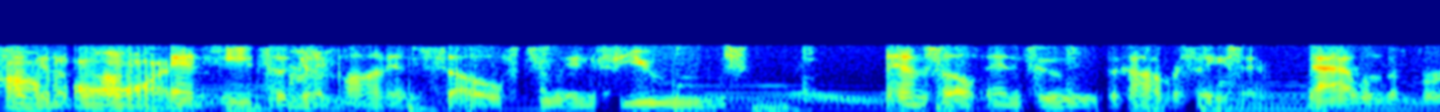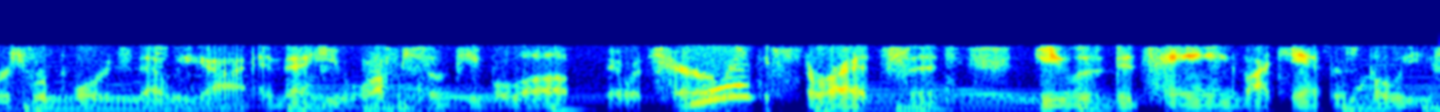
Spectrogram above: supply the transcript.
come took it upon, on. And he took it upon himself to infuse himself into the conversation. Now that was the first reports that we got, and that he roughed some people up. There were terrorist threats, and he was detained by campus police.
